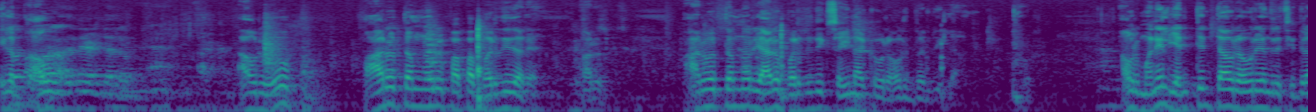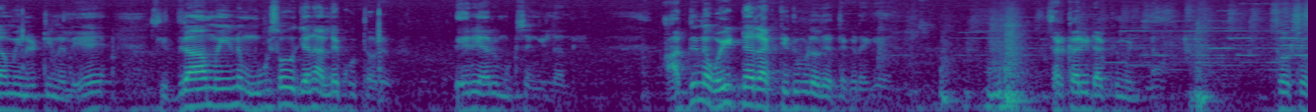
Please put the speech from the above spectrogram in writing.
ಇಲ್ಲ ಅವ್ರು ಅವ್ರು ಪಾರ್ವತಮ್ಮನವರು ಪಾಪ ಬರೆದಿದ್ದಾರೆ. ಪಾರ್ವ- ಪಾರ್ವತಮ್ಮನವ್ರು ಯಾರೋ ಬರೆದಿದ್ದಕ್ಕೆ ಸೈನ್ ಹಾಕೋರು ಅವ್ರದ್ದು ಬರೆದಿಲ್ಲ. ಅವ್ರ ಮನೇಲಿ ಎಂತೆಂಥವ್ರು ಅವರೇ ಅಂದರೆ ಸಿದ್ದರಾಮಯ್ಯನ ಹಟ್ಟಿನಲ್ಲಿ ಸಿದ್ದರಾಮಯ್ಯನ ಮುಗಿಸೋ ಜನ ಅಲ್ಲೇ ಕೂತವ್ರೆ. ಬೇರೆ ಯಾರು ಮುಗಿಸಂಗಿಲ್ಲ ಅಲ್ಲಿ. ಅದನ್ನು ವೈಟ್ನರ್ ಆಗಿ ತಿದ್ದುಬಿಡೋದು ಎತ್ತ ಕಡೆಗೆ. ಸರ್ಕಾರಿ ಡಾಕ್ಯುಮೆಂಟ್ನ. ತೋರಿಸೋ.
